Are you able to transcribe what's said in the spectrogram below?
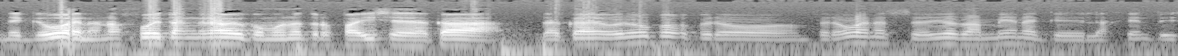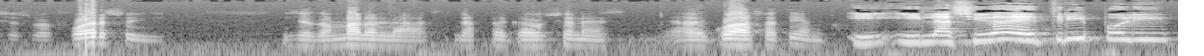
de que, bueno, no fue tan grave como en otros países de acá de acá de Europa, pero, pero bueno, se dio también a que la gente hizo su esfuerzo y, se tomaron las, las, precauciones adecuadas a tiempo. ¿Y, ¿Y la ciudad de Trípoli,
